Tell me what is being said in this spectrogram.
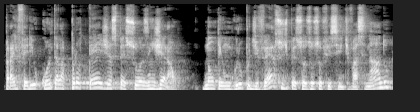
para inferir o quanto ela protege as pessoas em geral. Não tem um grupo diverso de pessoas o suficiente vacinado,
